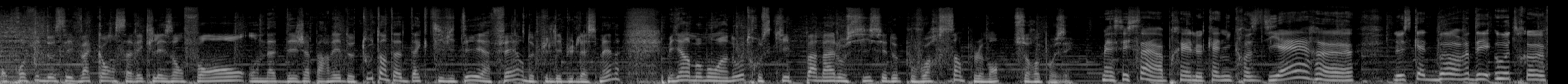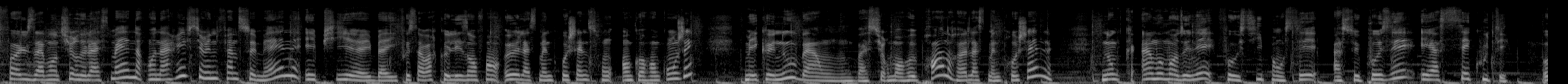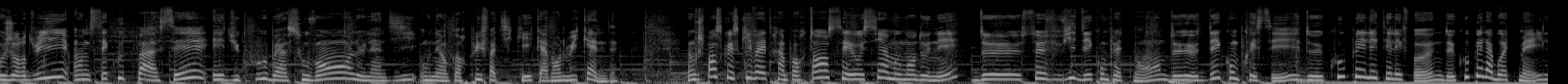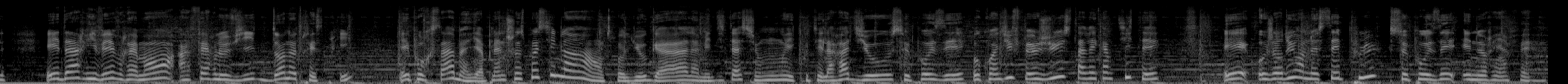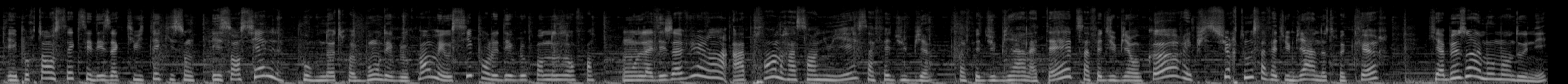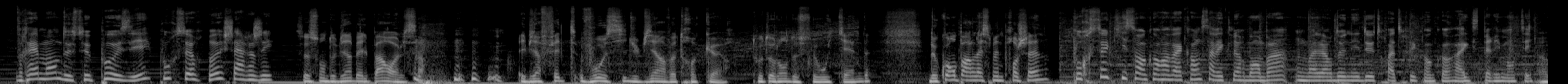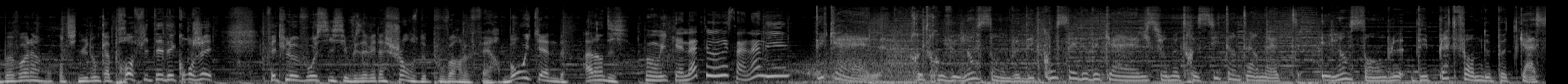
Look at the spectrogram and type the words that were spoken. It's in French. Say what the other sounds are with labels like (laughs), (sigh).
On profite de ces vacances avec les enfants. On a déjà parlé de tout un tas d'activités à faire depuis le début de la semaine. Mais il y a un moment ou un autre où ce qui est pas mal aussi, c'est de pouvoir simplement se reposer. Mais c'est ça, après le canicross d'hier, euh, le skateboard et autres folles aventures de la semaine, on arrive sur une fin de semaine et puis euh, bah, il faut savoir que les enfants, eux, la semaine prochaine seront encore en congé, mais que nous, bah, on va sûrement reprendre la semaine prochaine. Donc à un moment donné, faut aussi penser à se poser et à s'écouter. Aujourd'hui, on ne s'écoute pas assez et du coup, ben, souvent, le lundi, on est encore plus fatigué qu'avant le week-end. Donc je pense que ce qui va être important, c'est aussi à un moment donné de se vider complètement, de décompresser, de couper les téléphones, de couper la boîte mail et d'arriver vraiment à faire le vide dans notre esprit. Et pour ça, ben, il y a plein de choses possibles, hein, entre le yoga, la méditation, écouter la radio, se poser au coin du feu juste avec un petit thé. Et aujourd'hui, on ne sait plus se poser et ne rien faire. Et pourtant, on sait que c'est des activités qui sont essentielles pour notre bon développement, mais aussi pour le développement de nos enfants. On l'a déjà vu, hein, apprendre à s'ennuyer, ça fait du bien. Ça fait du bien à la tête, ça fait du bien au corps, et puis surtout, ça fait du bien à notre cœur qui a besoin à un moment donné vraiment de se poser pour se recharger. Ce sont de bien belles paroles, ça. (laughs) eh bien, faites vous aussi du bien à votre cœur tout au long de ce week-end. De quoi on parle la semaine prochaine? Pour ceux qui sont encore en vacances avec leurs bambins, on va leur donner deux trois trucs encore à expérimenter. Ah bah voilà, on continue donc à profiter des congés. Faites-le vous aussi si vous avez la chance de pouvoir le faire. Bon week-end, à lundi. Bon week-end à tous, à lundi. DKL. Retrouvez l'ensemble des conseils de DKL sur notre site internet et l'ensemble des plateformes de podcast.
